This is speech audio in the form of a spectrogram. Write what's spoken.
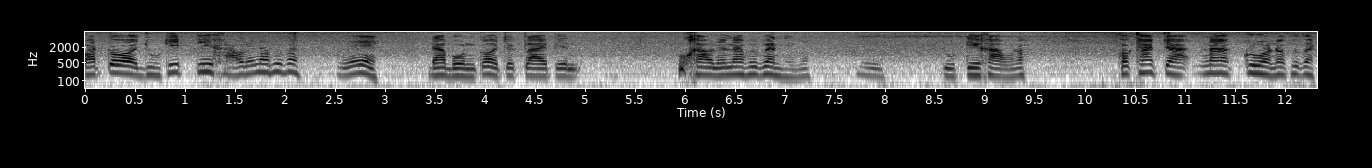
วัดก็อยู่ที่ที่เขาเลยนะเพื่อนๆนี่ด้านบนก็จะกลายเป็นภูเขาเลยนะเพื่อนๆเห็นไหมนี่อยู่ตีเขาเนาะ ก็คาดจะน่ากลัวเนาะเพื่อน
